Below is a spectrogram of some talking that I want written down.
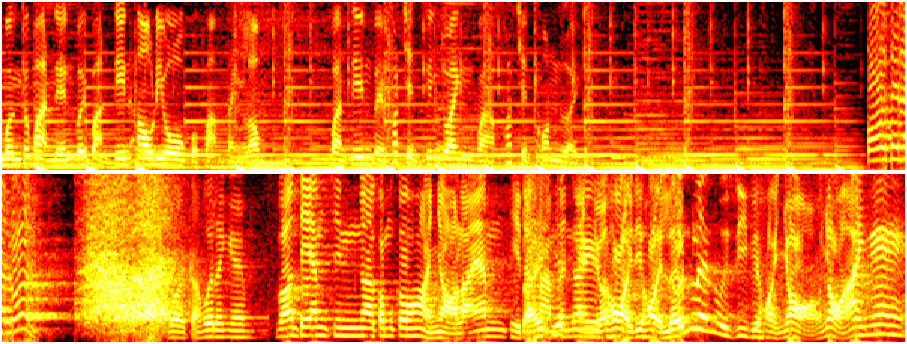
mừng các bạn đến với bản tin audio của Phạm Thành Long. Bản tin về phát triển kinh doanh và phát triển con người. Tôi tên là Luân. Rồi cảm ơn anh em. Vâng, thì em xin ờ, có một câu hỏi nhỏ là em thì đang Đấy làm bên ngành ngay nước. hỏi thì hỏi lớn lên rồi gì phải hỏi nhỏ, nhỏ ai nghe.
